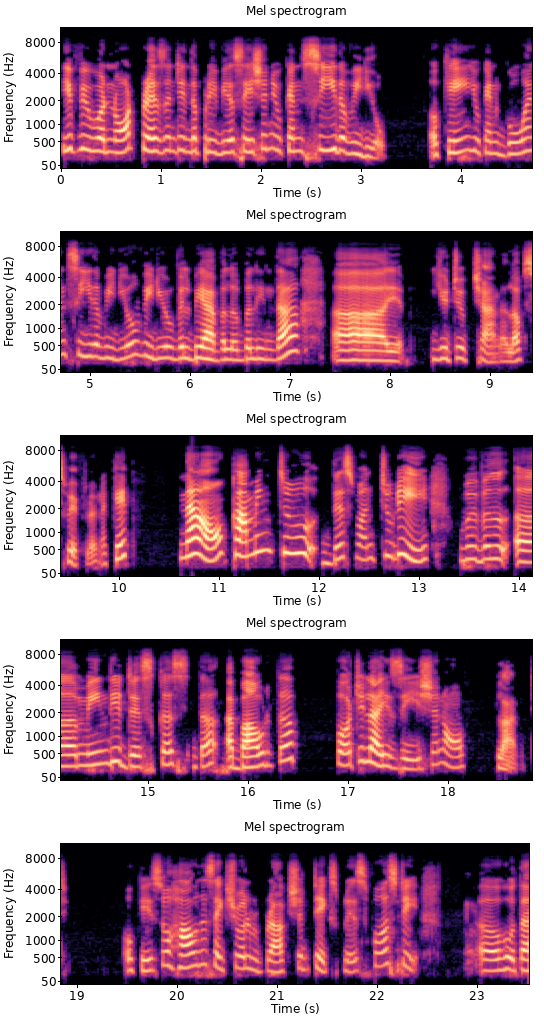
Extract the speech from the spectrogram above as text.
if you were not present in the previous session you can see the video. Okay you can go and see the video. Video will be available in the uh, youtube channel of swiflearn okay? Now coming to this one today we will uh, mainly discuss the about the fertilization of plant. Okay so how the sexual reproduction takes place. First uh, होता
